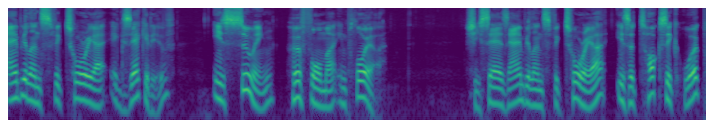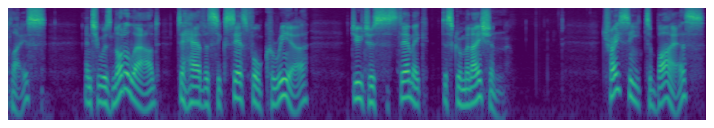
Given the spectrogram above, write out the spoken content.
Ambulance Victoria executive is suing her former employer. She says Ambulance Victoria is a toxic workplace and she was not allowed to have a successful career due to systemic discrimination. Tracy Tobias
